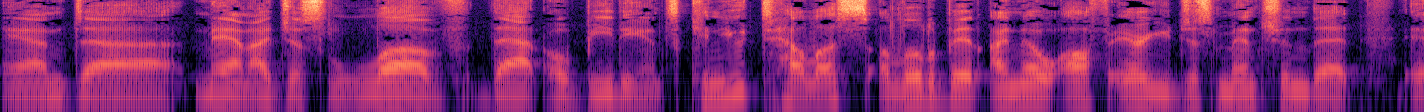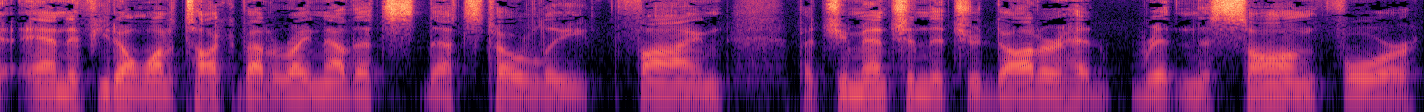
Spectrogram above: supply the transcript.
And uh, man, I just love that obedience. Can you tell us a little bit? I know off air you just mentioned that, and if you don't want to talk about it right now, that's that's totally fine. But you mentioned that your daughter had written this song for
